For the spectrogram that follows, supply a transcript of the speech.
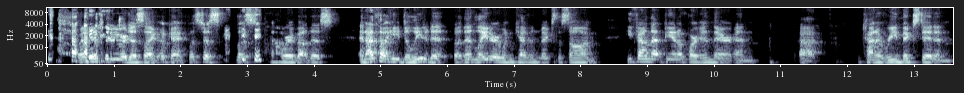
eventually we were just like, okay, let's just let's not worry about this. And I thought he deleted it, but then later when Kevin mixed the song, he found that piano part in there and uh, kind of remixed it and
